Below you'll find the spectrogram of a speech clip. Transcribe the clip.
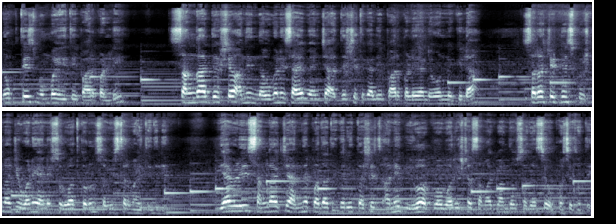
नुकतीच मुंबई येथे पार पडली. संघाध्यक्ष आणि नवगणे साहेब यांच्या अध्यक्षतेखाली पार पडलेल्या निवडणुकीला सरचिटणीस कृष्णाजी वणे यांनी सुरुवात करून सविस्तर माहिती दिली. यावेळी संघाचे अन्य पदाधिकारी तसेच अनेक युवक व वरिष्ठ समाज बांधव सदस्य उपस्थित होते.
